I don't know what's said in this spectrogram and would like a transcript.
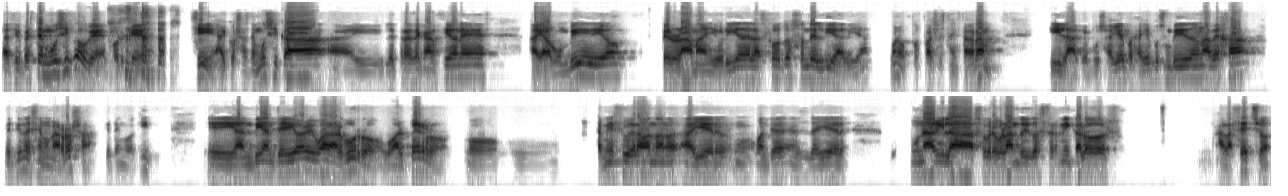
va a decir, ¿este músico o qué? Porque sí, hay cosas de música, hay letras de canciones, hay algún vídeo, pero la mayoría de las fotos son del día a día. Bueno, pues para eso está Instagram. Y la que puse ayer, pues ayer puse un vídeo de una abeja metiéndose en una rosa que tengo aquí. Y al día anterior igual al burro o al perro. O, también estuve grabando ayer, o antes de ayer, un águila sobrevolando y dos cernícalos al acecho.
